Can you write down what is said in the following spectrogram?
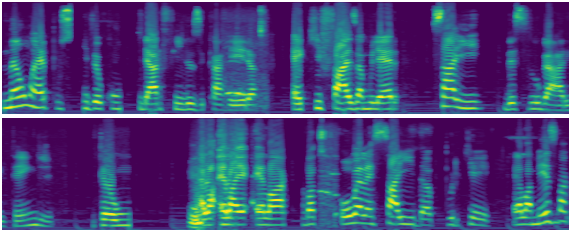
não é possível conciliar filhos e carreira é que faz a mulher sair desse lugar, entende? Então, ela, ela, ela acaba, ou ela é saída porque ela mesma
